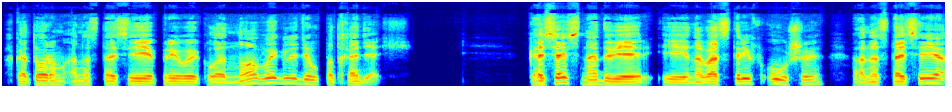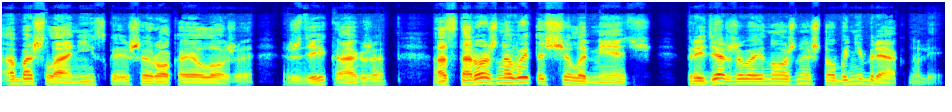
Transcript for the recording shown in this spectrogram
к которым Анастасия привыкла, но выглядел подходяще. Косясь на дверь и навострив уши, Анастасия обошла низкое широкое ложе. Жди, как же. Осторожно вытащила меч, придерживая ножны, чтобы не брякнули.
